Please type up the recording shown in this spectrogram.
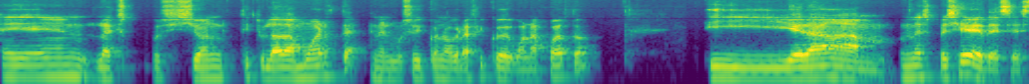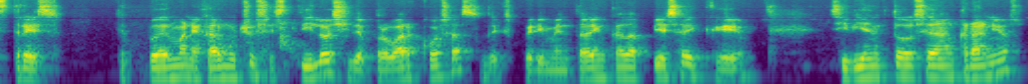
en la exposición titulada Muerte en el Museo Iconográfico de Guanajuato y era mm, una especie de desestrés, de poder manejar muchos estilos y de probar cosas, de experimentar en cada pieza y que si bien todos eran cráneos,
